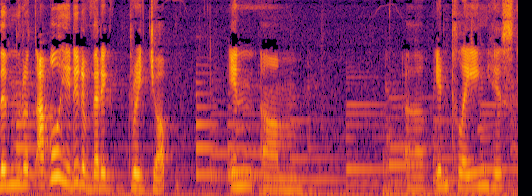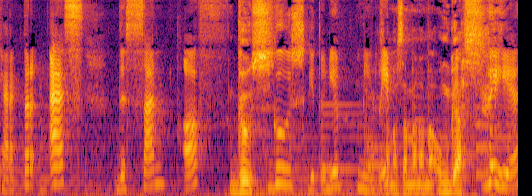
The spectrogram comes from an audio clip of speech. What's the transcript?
Dan menurut aku he did a very great job in um, uh, in playing his character as the son of Goose. Goose gitu. Dia mirip. Sama-sama nama unggas. iya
